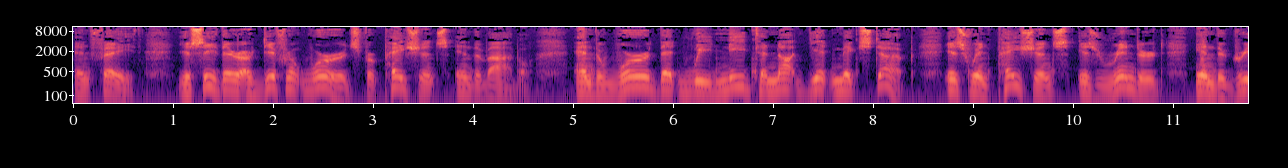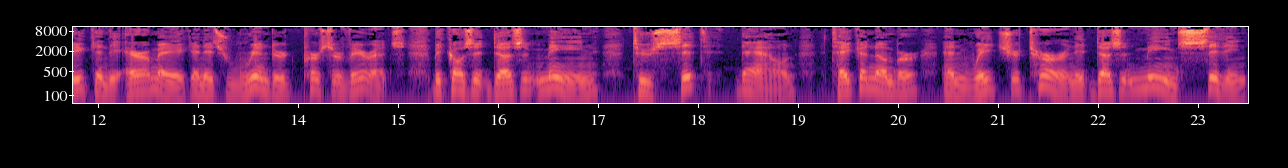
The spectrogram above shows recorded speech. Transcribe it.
and faith. You see, there are different words for patience in the Bible. And the word that we need to not get mixed up is when patience is rendered in the Greek and the Aramaic and it's rendered perseverance because it doesn't mean to sit down take a number and wait your turn. It doesn't mean sitting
